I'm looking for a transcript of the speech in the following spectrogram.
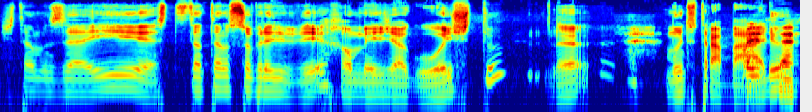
Estamos aí tentando sobreviver ao mês de agosto, né? Muito trabalho. É.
